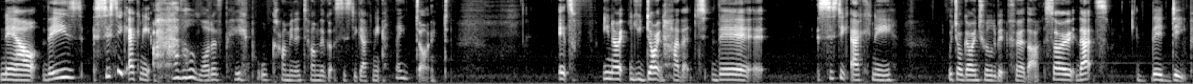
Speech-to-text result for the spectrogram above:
Now, these cystic acne, I have a lot of people come in and tell me they've got cystic acne, and they don't. It's, you know, you don't have it. They're cystic acne, which I'll go into a little bit further. So that's, they're deep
